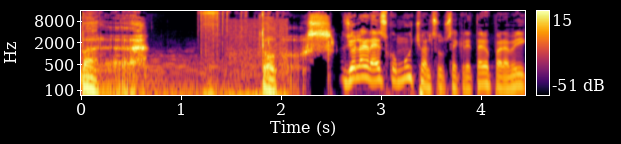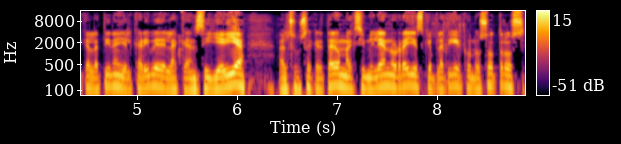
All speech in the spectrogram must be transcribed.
para todos. Yo le agradezco mucho al subsecretario para América Latina y el Caribe de la Cancillería, al subsecretario Maximiliano Reyes, que platique con nosotros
